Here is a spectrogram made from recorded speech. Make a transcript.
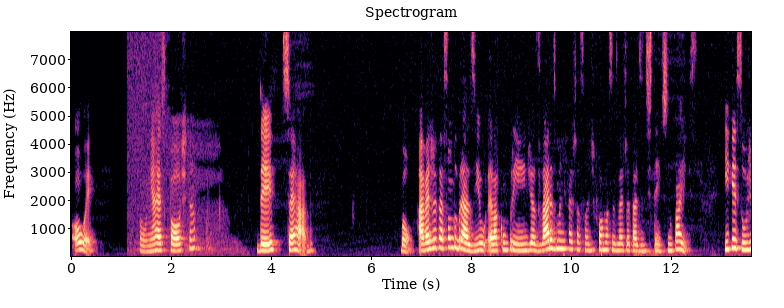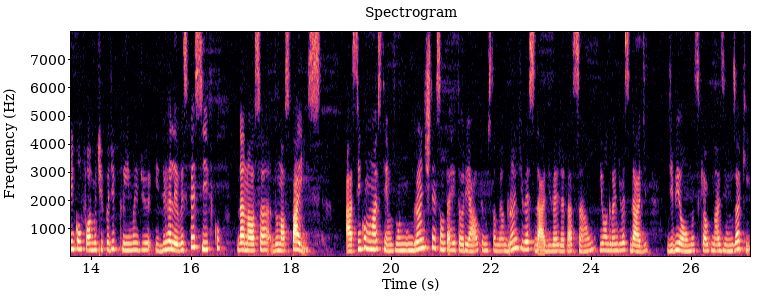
ou E. Bom, minha resposta D. Cerrado. Bom, a vegetação do Brasil, ela compreende as várias manifestações de formações vegetais existentes no país e que surgem conforme o tipo de clima e de, e de relevo específico da nossa, do nosso país. Assim como nós temos uma grande extensão territorial, temos também uma grande diversidade de vegetação e uma grande diversidade de biomas, que é o que nós vimos aqui.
